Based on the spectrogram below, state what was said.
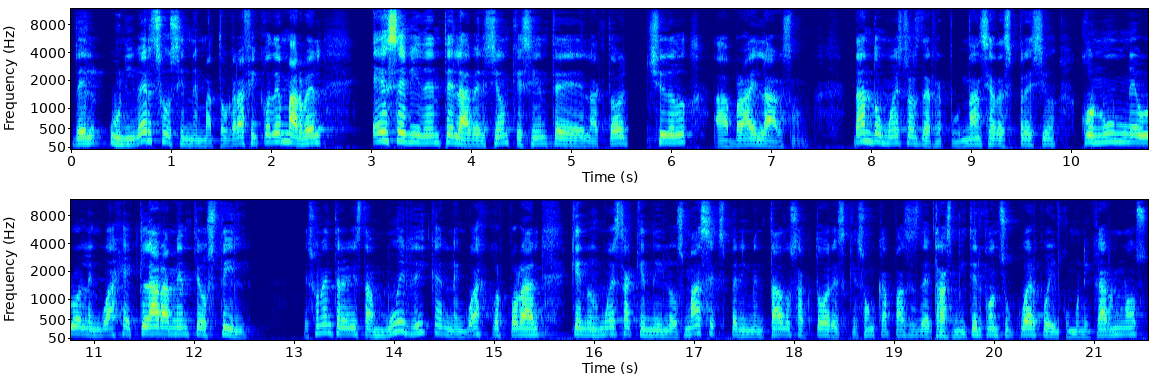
del universo cinematográfico de Marvel, es evidente la aversión que siente el actor Chiddle a Bry Larson dando muestras de repugnancia, desprecio, con un neurolenguaje claramente hostil. Es una entrevista muy rica en lenguaje corporal que nos muestra que ni los más experimentados actores que son capaces de transmitir con su cuerpo y comunicarnos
